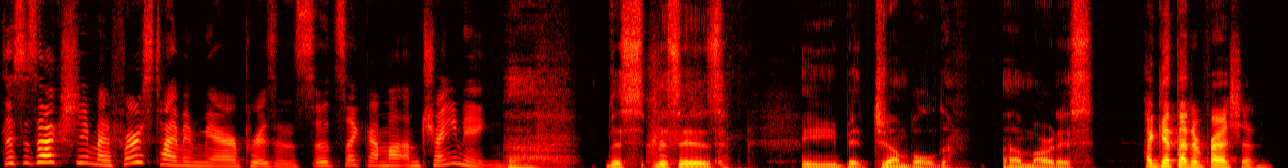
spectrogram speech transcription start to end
this is actually my first time in mirror prisons, so it's like I'm I'm training. This this is a bit jumbled, uh, Martis. I get that impression.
